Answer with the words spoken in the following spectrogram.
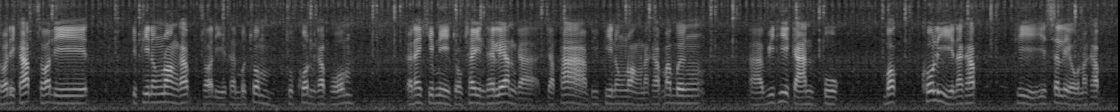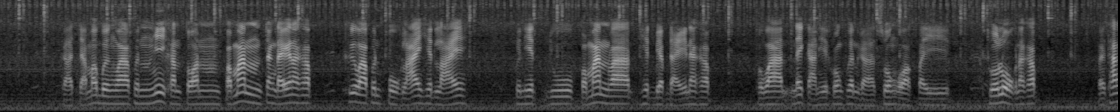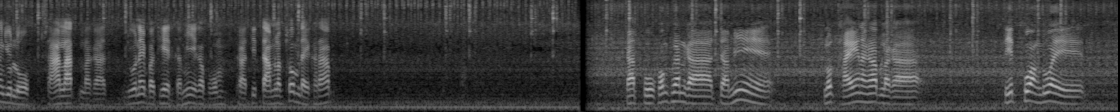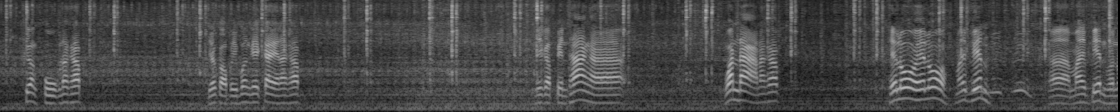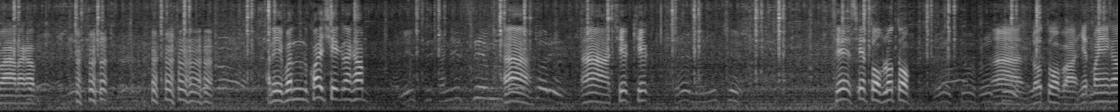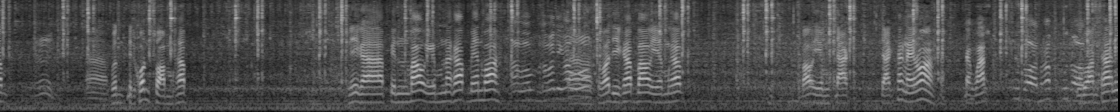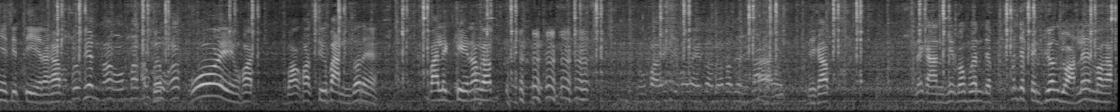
สวัสดีครับ สวัสดีพี่พี่น้องๆครับ สวัสดีท่านผู้ชมทุกคนครับผมก็ในคลิปนี้โจกชัยอินเทเลียนก็จะพาพี่พี่น้องๆนะครับ มาเบิงอ่าวิธีการปลูกบล็อกโคลีนะครับ ที่อิสราเอลนะครับก็จะมาเบิงว่าเพิ่นมีขั้นตอนประมาณจังใดนะครับ คือว่าเพิ่นปลูกหลายเฮ็ดหลายเพิ่นเฮ็ดอยู่ประมาณว่าเฮ็ดแบบใดนะครับ เพราะว่าในการเฮ็ดของเพื่อนก็ส่งออกไปทั่วโลกนะครับ ไปทางยุโรปสหรัฐแล้วก็อยู่ในประเทศก็มีครับผมก็ติดตามรับชมได้ครับ การปลูกของเพื่อนก็จะมีรถไถนะครับ แล้วก็ติดพ่วงด้วยเครื่องปลูกนะครับ เดี๋ยวก็ไปเบื้องใกล้ๆนะครับ นี่ก็เป็นทางอ่าวันดานะครับเฮลโลเฮลโลไม่เพี้ยนอ่าไม่เพี้ยนพิ่นวานะครับ อันนี้เพิ่นค่อยเช็คนะครับ อันนี้ซิอันนี้ซิมอ่าโครีอ่าเช็คเช็คเฮ้ยนั่นนี่เช็คเชเชตบโลตบเฮ้ยตัวเฮ้ยอ่าโลตบอะเฮ็ดไหมครับเฮ้ยอ่าเพิ่นเป็นคนสอมครับ นี่ก็เป็นเบ้าเอ็มนะครับแม่นบ่ครับผมสวัสดีครับอ่าผมสวัสดีครับเบ้าเอ็มครับเบ้าเอ็มจากจากทางไหนเนาะจังหวัดอุดรครับอุดอุรดรธานีซิตี้นะครับอำเภอเพี้ยนครับผมบ้านน้องเพิ่ผูครับ โอ้ยฮอด บอกฮอดซื้อบ้านตัวนี้บ้านเล็กที่นะครับ หนูไปไม่กี่วันอะไรตอนนี้เขาจะเห็นหน้าอ่านี่ครับ ในการเฮ็ดของเพื่อนจะมันจะเป็นเครื่องหยอดเล่นบ่ครับ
